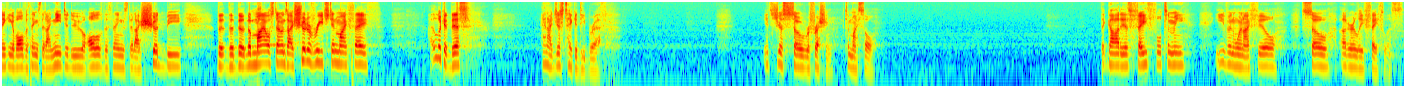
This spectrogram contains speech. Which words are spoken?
Thinking of all the things that I need to do, all of the things that I should be, the, the, the, the milestones I should have reached in my faith. I look at this And I just take a deep breath. It's just so refreshing to my soul. That God is faithful to me even when I feel so utterly faithless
